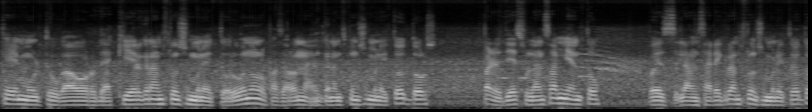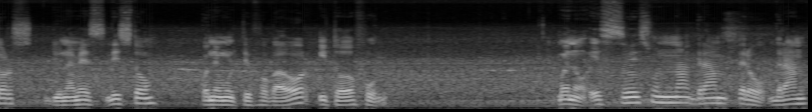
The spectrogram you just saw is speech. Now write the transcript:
que el multijugador de aquí el Gran Turismo Simulator 1 lo pasaron al Gran Turismo Simulator 2 para el día de su lanzamiento pues lanzaré Gran Turismo Simulator 2 de una vez listo con el multijugador y todo full. Bueno eso es una gran pero gran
